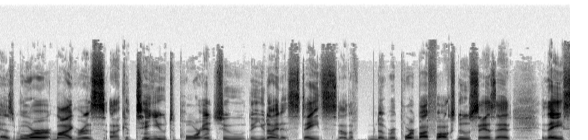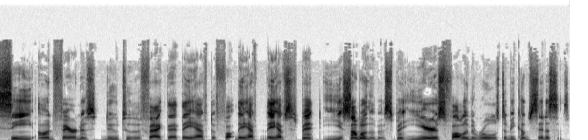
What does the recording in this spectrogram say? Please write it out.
as more migrants uh, continue to pour into the United States. Now, the, the report by Fox News says that they see unfairness due to the fact that they have to they have they have spent some of them have spent years following the rules to become citizens.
